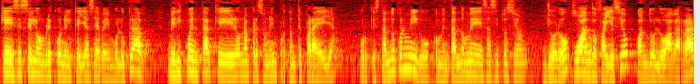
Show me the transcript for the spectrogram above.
que ese es el hombre con el que ella se había involucrado. Me di cuenta que era una persona importante para ella porque estando conmigo, comentándome esa situación, lloró cuando falleció, cuando lo agarraron.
